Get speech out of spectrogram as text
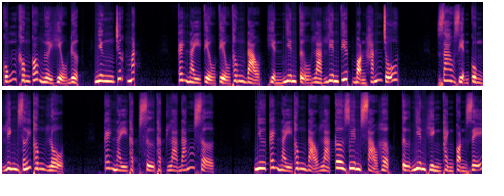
cũng không có người hiểu được. Nhưng trước mắt, cái này tiểu tiểu thông đạo hiển nhiên tự là liên tiếp bọn hắn chỗ. Giao diện cùng linh giới thông lộ. Cái này thật sự thật là đáng sợ. Như cái này thông đạo là cơ duyên xảo hợp tự nhiên hình thành còn dễ.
